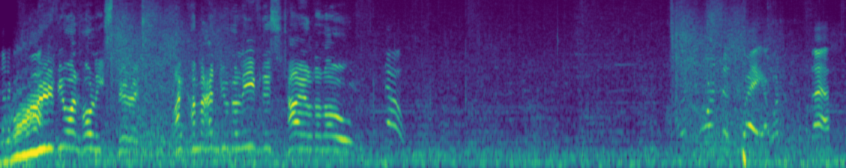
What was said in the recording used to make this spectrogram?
Gonna come back. Leave you unholy spirit! I command you to leave this child alone! No! I was born this way. I wasn't possessed.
